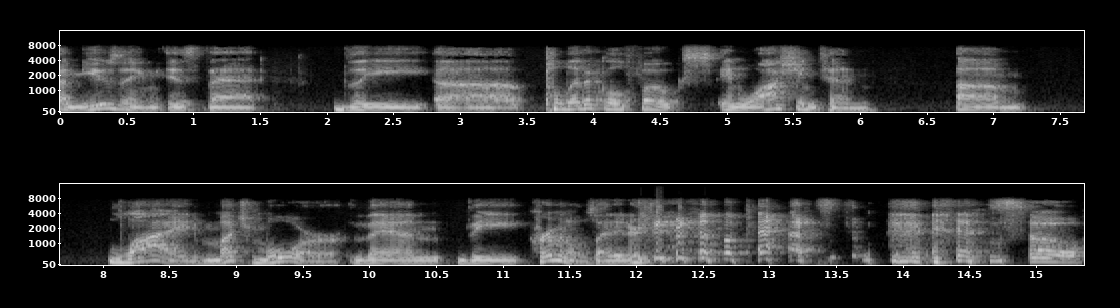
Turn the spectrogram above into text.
amusing is that the uh, political folks in Washington um, lied much more than the criminals I'd interviewed in the past. and so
